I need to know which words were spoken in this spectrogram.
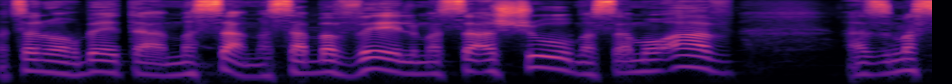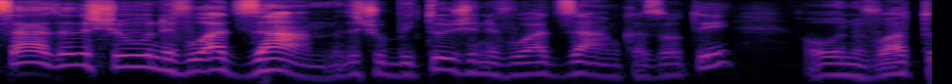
מצאנו הרבה את המסע, מסע בבל, מסע אשור, מסע מואב. אז מסע זה איזשהו נבואת זעם, איזשהו ביטוי של נבואת זעם כזאתי, או נבואת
